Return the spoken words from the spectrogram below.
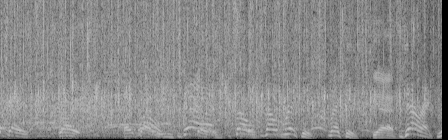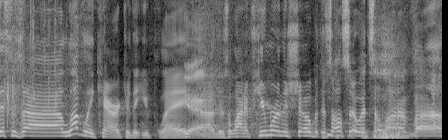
okay, right. Okay. Derek, so, so Ricky, Ricky. Yeah. Derek, this is a lovely character that you play. Yeah. Uh, there's a lot of humor in the show, but there's also it's a lot of. Uh...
